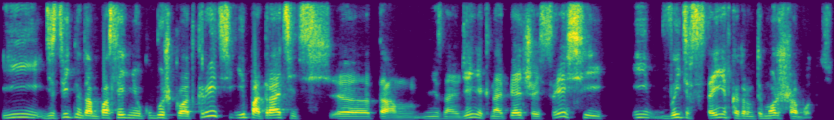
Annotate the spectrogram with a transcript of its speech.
и действительно там последнюю кубышку открыть и потратить э, там, не знаю, денег на 5-6 сессий и выйти в состояние, в котором ты можешь работать.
